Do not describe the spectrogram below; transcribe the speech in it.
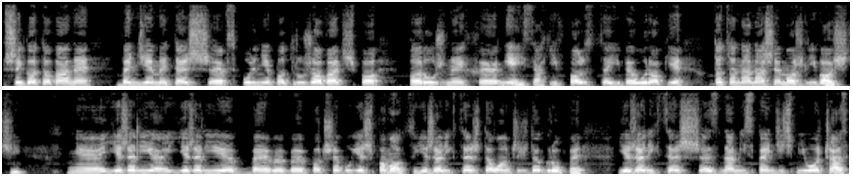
przygotowane, będziemy też e, wspólnie podróżować po, po różnych e, miejscach i w Polsce, i w Europie, to co na nasze możliwości. Jeżeli, e, jeżeli be, potrzebujesz pomocy, jeżeli chcesz dołączyć do grupy, jeżeli chcesz z nami spędzić miło czas,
